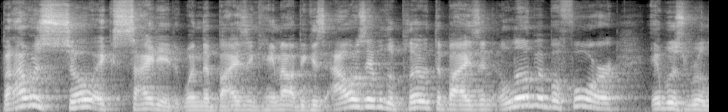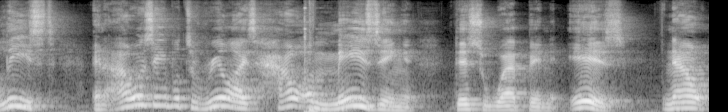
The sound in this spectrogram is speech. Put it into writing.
But I was so excited when the Bizon came out because I was able to play with the Bizon a little bit before it was released, and I was able to realize how amazing this weapon is. Now,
